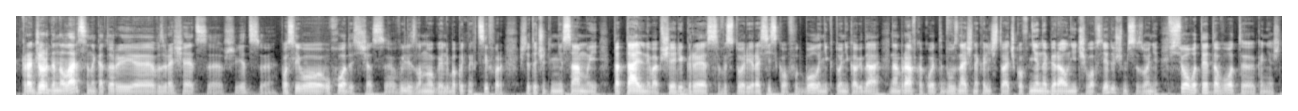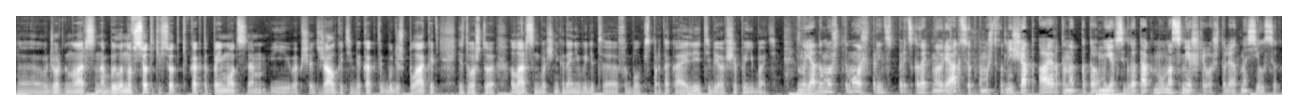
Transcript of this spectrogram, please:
про Джордана Ларсона, который э, возвращается в Швецию. После его ухода сейчас э, вылезло много любопытных цифр, что это чуть ли не самый тотальный вообще регресс в истории российского футбола. Никто никогда, набрав какое-то двузначное количество очков, не набирал ничего в следующем сезоне. Все вот это вот, э, конечно, у Джордана Ларсона было, но все-таки, все-таки как-то по эмоциям и вообще жалко тебе, как ты будешь плакать из-за того, что Ларсен больше никогда не выйдет э, в футболке Спартака, или тебе вообще поебать? Ну, я думаю, что ты можешь, в принципе, предсказать мою реакцию, потому что в отличие от Айртона, к которому я всегда так, ну, насмешливо, что ли, относился,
